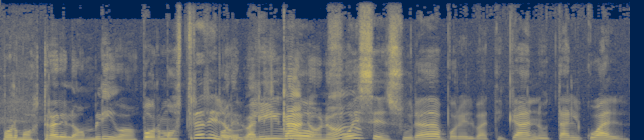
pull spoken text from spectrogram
Por mostrar el ombligo. por mostrar el Por el ombligo, Vaticano, ¿no? Fue censurada por el Vaticano, tal cual.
